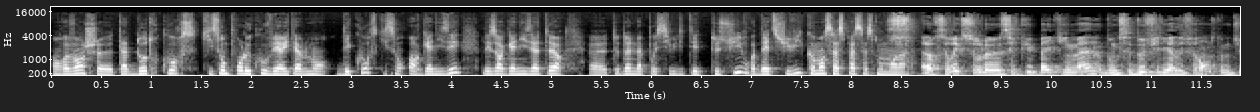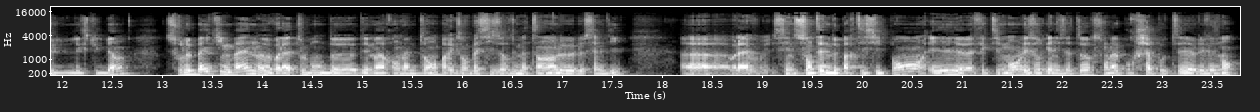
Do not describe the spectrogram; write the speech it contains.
En revanche, euh, tu as d'autres courses qui sont pour le coup véritablement des courses qui sont organisées. Les organisateurs te donnent la possibilité de te suivre, d'être suivi. Comment ça se passe à ce moment-là? Alors, c'est vrai que sur le circuit Biking Man, donc c'est deux filières différentes, comme tu l'expliques bien. Sur le Biking Man, euh, voilà, tout le monde euh, démarre en même temps, par exemple à 6 heures du matin le, samedi. Euh, voilà, c'est une centaine de participants et effectivement les organisateurs sont là pour chapeauter l'événement,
